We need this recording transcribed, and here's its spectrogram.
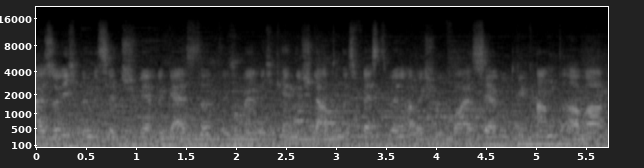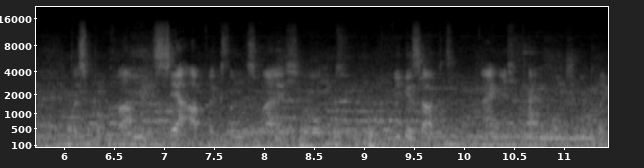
Also ich bin bis jetzt schwer begeistert. Ich meine, ich kenne die Stadt und das Festival, habe ich schon vorher sehr gut gekannt, aber das Programm ist sehr abwechslungsreich und wie gesagt, eigentlich kein Wunsch übrig.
